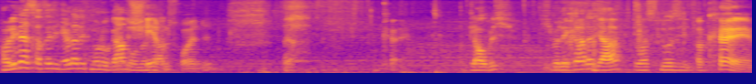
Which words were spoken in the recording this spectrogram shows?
Paulina ist tatsächlich relativ monogam eine. Scherenfreundin. Ja. Okay. Glaube ich. Ich überlege gerade, ja, du hast nur sie. Okay.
